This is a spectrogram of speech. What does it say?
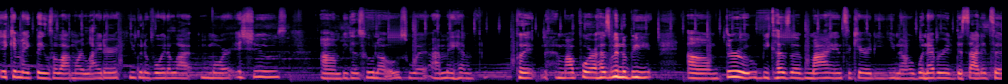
it can make things a lot more lighter. You can avoid a lot more issues um, because who knows what i may have put my poor husband to be um, through because of my insecurity, you know, whenever it decided to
